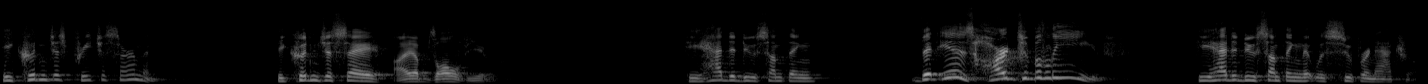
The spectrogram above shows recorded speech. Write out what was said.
He couldn't just preach a sermon. He couldn't just say, I absolve you. He had to do something that is hard to believe. He had to do something that was supernatural.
